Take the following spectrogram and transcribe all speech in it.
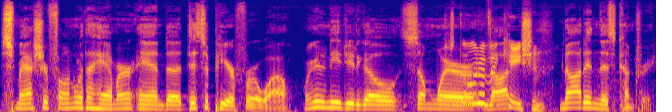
smash your phone with a hammer and uh, disappear for a while. We're gonna need you to go somewhere. Just go on a not, vacation. Not in this country.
